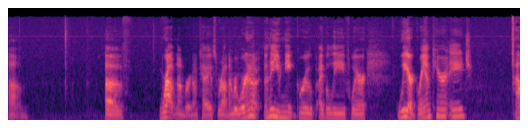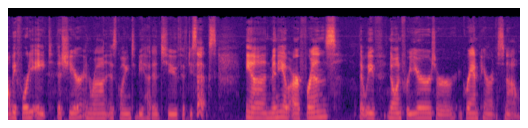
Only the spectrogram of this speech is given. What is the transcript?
um, of, we're outnumbered, okay, so we're outnumbered. We're in a, in a unique group, I believe, where we are grandparent age, I'll be 48 this year, and Ron is going to be headed to 56. And many of our friends that we've known for years are grandparents now.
